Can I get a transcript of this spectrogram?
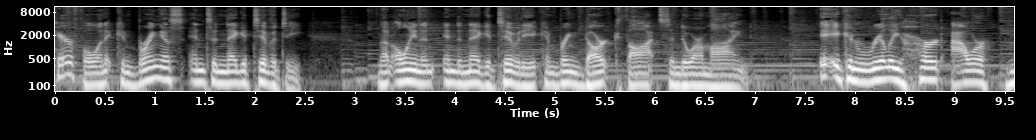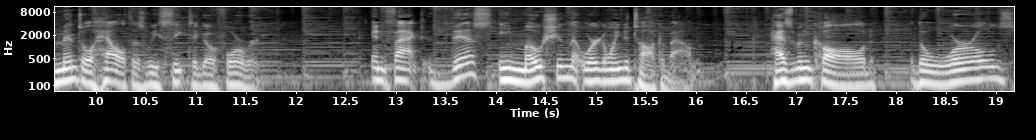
careful and it can bring us into negativity. Not only into negativity, it can bring dark thoughts into our mind. It can really hurt our mental health as we seek to go forward. In fact, this emotion that we're going to talk about has been called the world's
